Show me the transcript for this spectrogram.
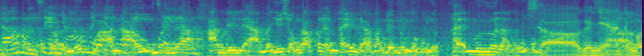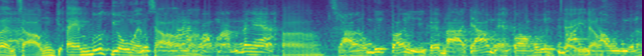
Chở bằng xe nhỏ lúc mà anh ở mình xe á, anh đi làm ở dưới sông đốc á, em thấy là ban đêm anh ngủ không được. Thể mưa là ngủ không sợ cái nhà trong đó em sợ em bước vô mà em sợ đó mà còn mạnh đó nha ờ. Sợ không biết có gì cái bà cháu mẹ con không biết Chạy đâu. đâu nữa.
